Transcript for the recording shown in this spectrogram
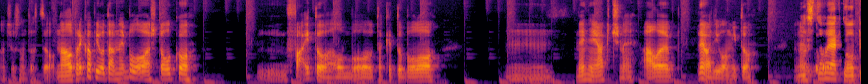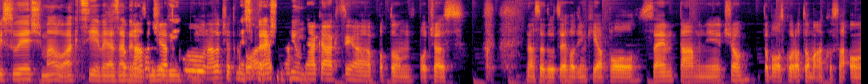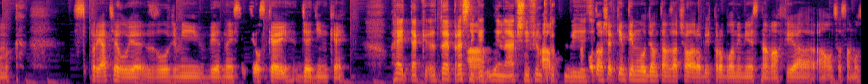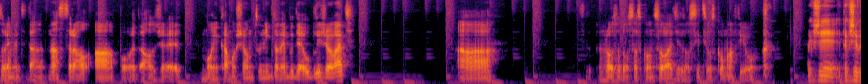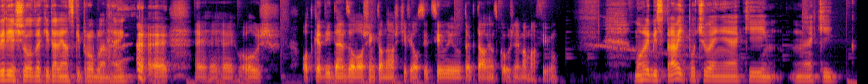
a čo som to chcel? No ale prekvapivo tam nebolo až toľko mm, fajtov, alebo také to bolo mm, menej akčné, ale nevadilo mi to. No z toho, jak to opisuješ, málo akcie, veľa záberov. No na začiatku, na začiatku bola nejaká, nejaká akcia a potom počas nasledujúcej hodinky a pol sem, tam niečo. To bolo skôr o tom, ako sa on spriateľuje s ľuďmi v jednej sicilskej dedinke. Hej, tak e, to je presne, a, keď idem na akčný film, toto chcem vidieť. A potom všetkým tým ľuďom tam začala robiť problémy miestna mafia a on sa samozrejme teda nasral a povedal, že môjim kamošom tu nikto nebude ubližovať. A rozhodol sa skoncovať so sicilskou mafiou. Takže, takže vyriešil odveky italianský problém, hej, hej, hej, hej. Už odkedy Denzel Washington navštívil Sicíliu, tak Taliansko už nemá mafiu mohli by spraviť počúvaj nejaký, nejaký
